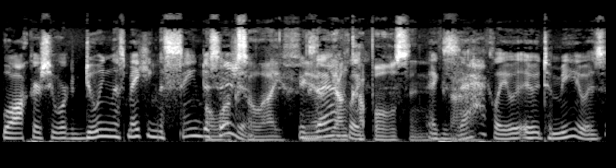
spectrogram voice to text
walkers who were doing this, making the same All walks of life. Yeah, Exactly. young couples. and uh, Exactly. It, it- to me, it was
